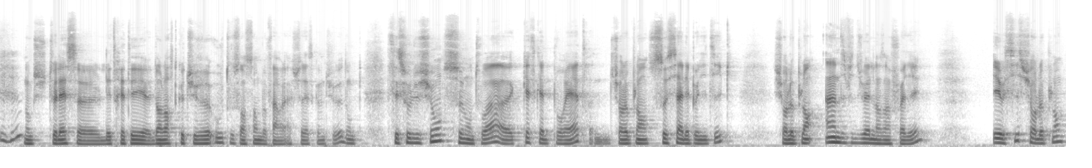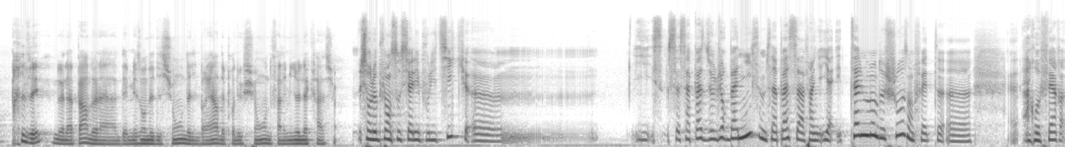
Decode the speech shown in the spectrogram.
Mhm. Donc je te laisse euh, les traiter dans l'ordre que tu veux ou tous ensemble, enfin voilà, je te laisse comme tu veux. Donc ces solutions, selon toi, euh, qu'est-ce qu'elles pourraient être sur le plan social et politique, sur le plan individuel dans un foyer, et aussi sur le plan privé de la part de la, des maisons d'édition, des libraires, des productions, enfin des milieux de la création? Sur le plan social et politique, euh, ça, passe de l'urbanisme, ça passe à, enfin, il y a tellement de choses en fait à refaire,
